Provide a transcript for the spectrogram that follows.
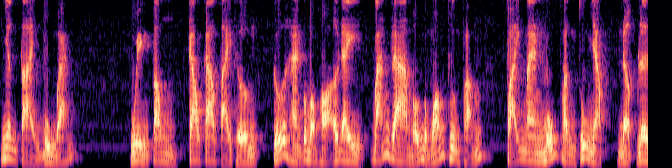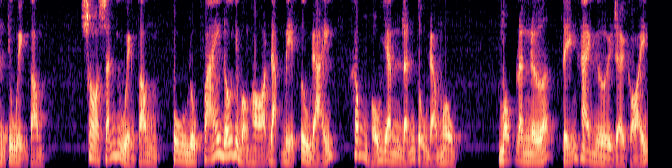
Nhân tài buôn bán Quyền tông cao cao tại thượng, cửa hàng của bọn họ ở đây bán ra mỗi một món thương phẩm phải mang bốn phần thu nhập nộp lên cho quyền tông. So sánh với quyền tông, phù lục phái đối với bọn họ đặc biệt ưu đãi, không hổ danh lãnh tụ đạo môn. Một lần nữa tiễn hai người rời khỏi,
